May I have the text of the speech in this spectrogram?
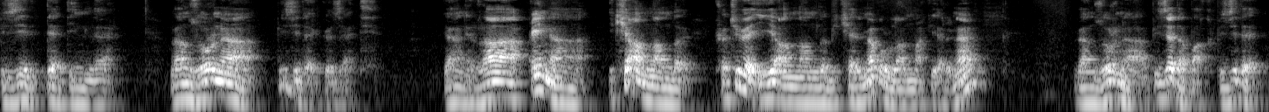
bizi de dinle. Venzurna bizi de gözet. Yani ra'ina iki anlamlı, kötü ve iyi anlamlı bir kelime kullanmak yerine venzurna bize de bak, bizi de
